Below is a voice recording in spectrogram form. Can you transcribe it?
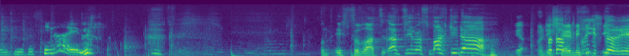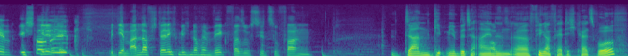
in dieses hinein. Und ich zu Razi. Razi, was macht die da? Ja, und ich stelle mich. Ich, Priesterin! ich stell, äh, Verrückt! Mit ihrem Anlauf stelle ich mich noch im Weg, versuche sie zu fangen. Dann gib mir bitte einen äh, Fingerfertigkeitswurf.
